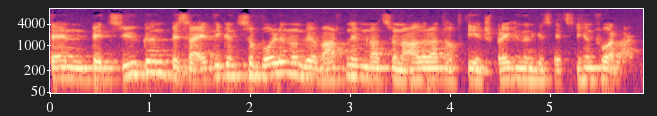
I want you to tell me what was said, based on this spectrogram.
den Bezügen beseitigen zu wollen und wir warten im Nationalrat auf die entsprechenden gesetzlichen Vorlagen.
